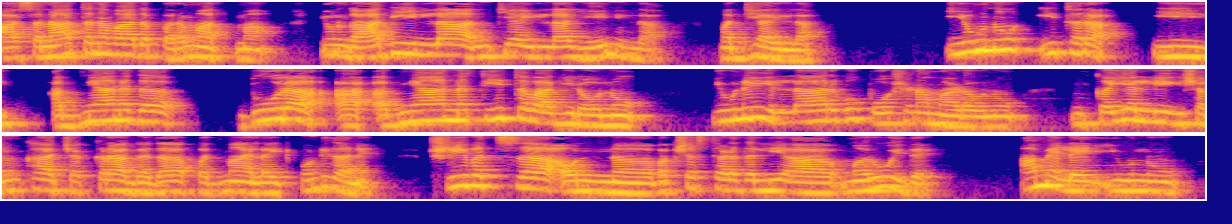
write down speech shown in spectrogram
ಆ ಸನಾತನವಾದ ಪರಮಾತ್ಮ. ಇವನ್ಗೆ ಆದಿ ಇಲ್ಲ, ಅಂತ್ಯ ಇಲ್ಲ, ಏನಿಲ್ಲ, ಮಧ್ಯ ಇಲ್ಲ. ಇವನು ಈ ತರ ಈ ಅಜ್ಞಾನದ ದೂರ ಅಜ್ಞಾನತೀತವಾಗಿರೋನು. ಇವನೇ ಎಲ್ಲಾರಿಗೂ ಪೋಷಣ ಮಾಡೋನು. ಕೈಯಲ್ಲಿ ಶಂಖ, ಚಕ್ರ, ಗದ, ಪದ್ಮ ಎಲ್ಲ ಇಟ್ಕೊಂಡಿದ್ದಾನೆ. ಶ್ರೀವತ್ಸ ಅವನ ವಕ್ಷಸ್ಥಳದಲ್ಲಿ ಆ ಮರು ಇದೆ. ಆಮೇಲೆ ಇವನು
